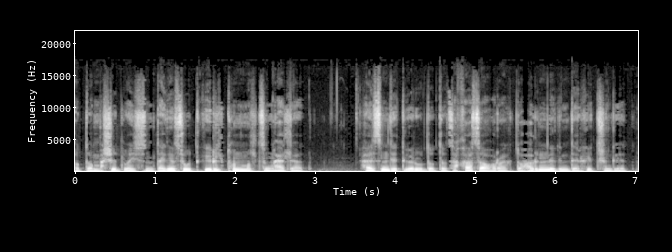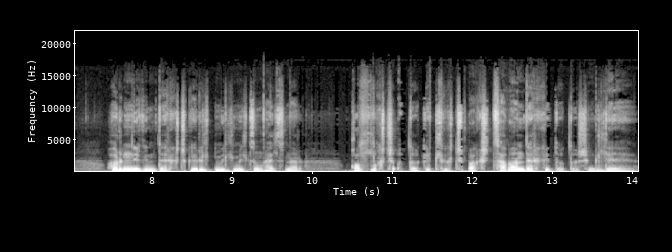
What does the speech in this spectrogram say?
одоо машид баясан дагин сүд гэрэл тунмалцсан хайлаад хайсан тэтгэрүүд одоо захаасаа хураагдо 21 дархид шингээд 21 дархич гэрэлд мэлмэлцэн хайлснаар голлогч одоо гэтлэгч багш цагаан дархид одоо шингэлээ.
